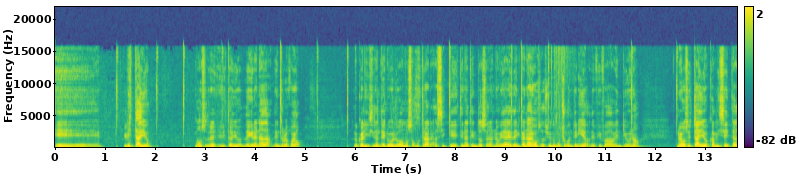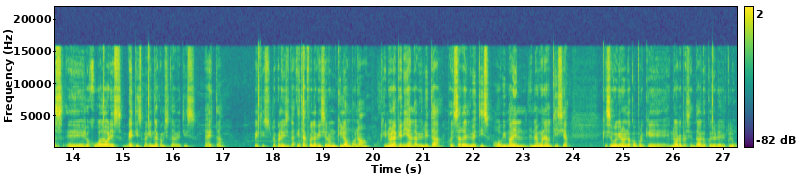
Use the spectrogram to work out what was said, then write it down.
el estadio. Vamos a tener el estadio de Granada dentro del juego. Local y visitante, luego lo vamos a mostrar. Así que estén atentos a las novedades del canal. Vamos a estar subiendo mucho contenido de FIFA 21. Nuevos estadios, camisetas, eh, los jugadores. Betis, me la camiseta de Betis. Ahí está. Betis, local y visitante. Esta fue la que hicieron un quilombo, ¿no? Que no la querían, la violeta. Puede ser del Betis. O vi mal en alguna noticia. Que se volvieron locos porque no representaba los colores del club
